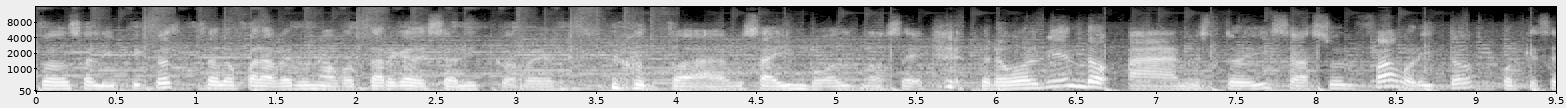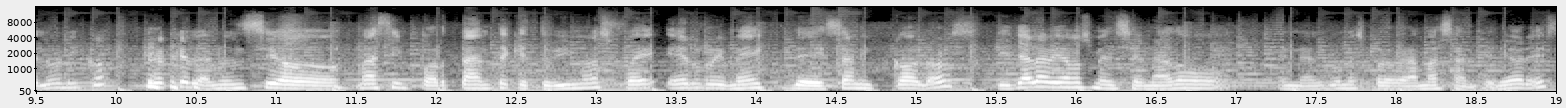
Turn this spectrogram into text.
Juegos Olímpicos solo para ver una botarga de Sonic correr junto a Usain Bolt? No sé. Pero volviendo a nuestro erizo azul favorito, porque es el único, creo que el anuncio más importante que tuvimos fue el remake de Sonic Colors, que ya lo habíamos mencionado en algunos programas anteriores,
